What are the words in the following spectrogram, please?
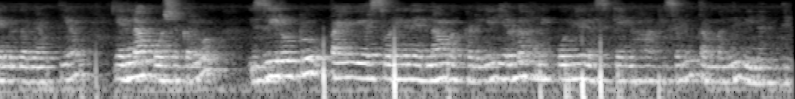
ಕೇಂದ್ರದ ವ್ಯಾಪ್ತಿಯ ಎಲ್ಲ ಪೋಷಕರು ಝೀರೋ ಟು ಫೈವ್ ಇಯರ್ಸ್ ಒಳಗಿನ ಎಲ್ಲ ಮಕ್ಕಳಿಗೆ ಎರಡು ಹನಿ ಪೋಲಿಯೋ ಲಸಿಕೆಯನ್ನು ಹಾಕಿಸಲು ತಮ್ಮಲ್ಲಿ ವಿನಂತಿ.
